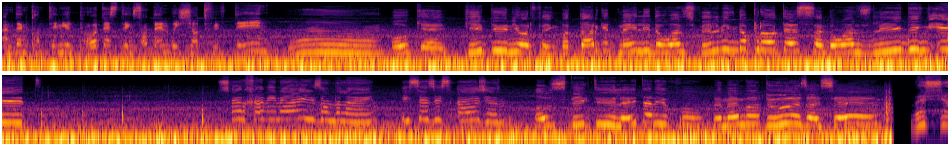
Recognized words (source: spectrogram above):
and then continued protesting. So then we shot 15. Mm, okay, keep doing your thing, but target mainly the ones filming the protests and the ones leading it. Sir Khamenei is on the line. He says it's urgent. I'll speak to you later, you fool. Remember, do as I said. Bashar,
